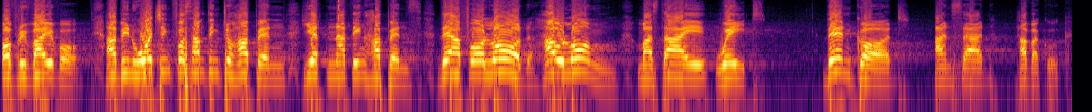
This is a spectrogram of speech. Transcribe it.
of revival. I've been watching for something to happen, yet nothing happens. Therefore, Lord, how long must I wait? Then God answered Habakkuk.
